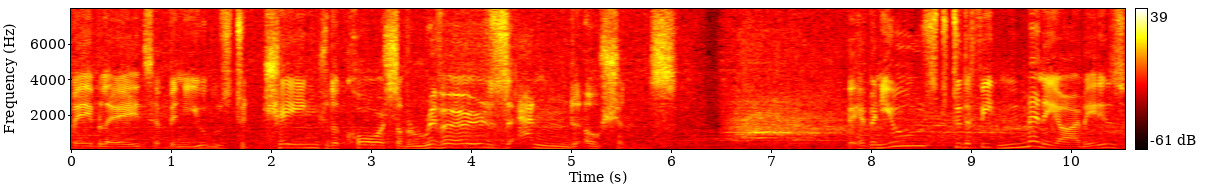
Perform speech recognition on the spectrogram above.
Beyblades have been used to change the course of rivers and oceans. They have been used to defeat many armies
